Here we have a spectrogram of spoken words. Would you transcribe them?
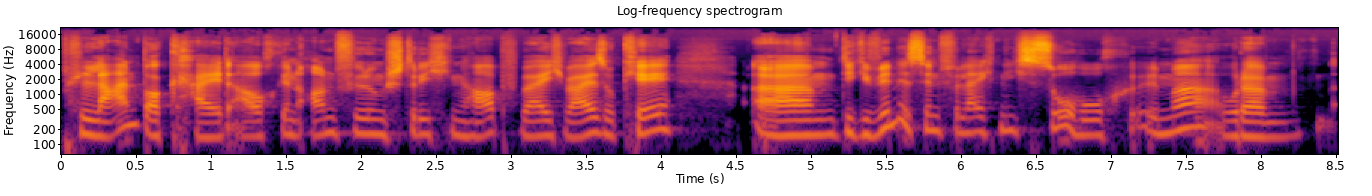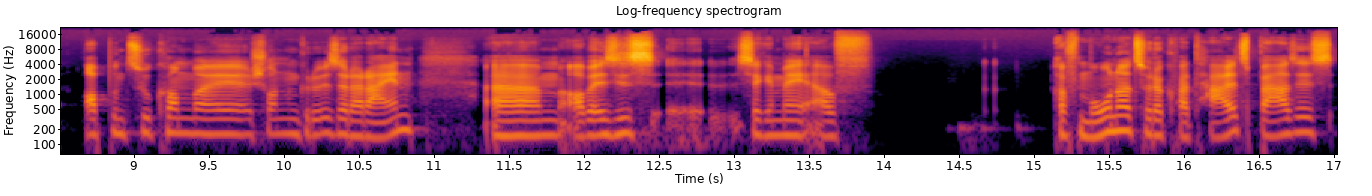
Planbarkeit auch in Anführungsstrichen habe, weil ich weiß, okay, ähm, die Gewinne sind vielleicht nicht so hoch immer oder ab und zu kommen wir schon ein größerer rein, ähm, aber es ist, äh, sage ich mal, auf, auf Monats- oder Quartalsbasis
